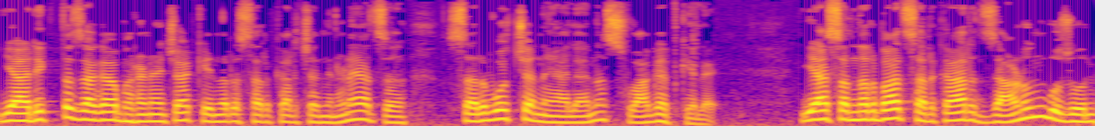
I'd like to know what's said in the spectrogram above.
या रिक्त जागा भरण्याच्या केंद्र सरकारच्या निर्णयाचं सर्वोच्च न्यायालयानं स्वागत केलंय. या संदर्भात सरकार जाणून बुजून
